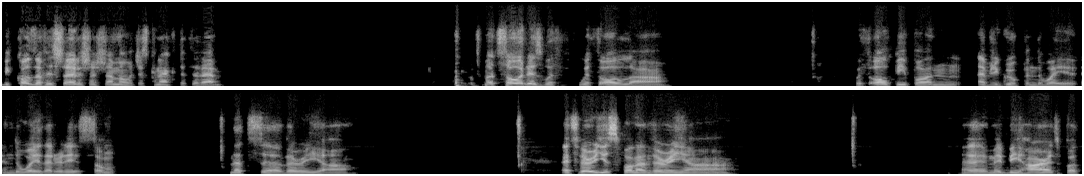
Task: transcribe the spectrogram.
because of his Sherish Neshama, which is connected to them. But so it is with with all uh, with all people and every group in the way in the way that it is. So that's uh, very uh, it's very useful and very uh, uh, maybe hard, but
